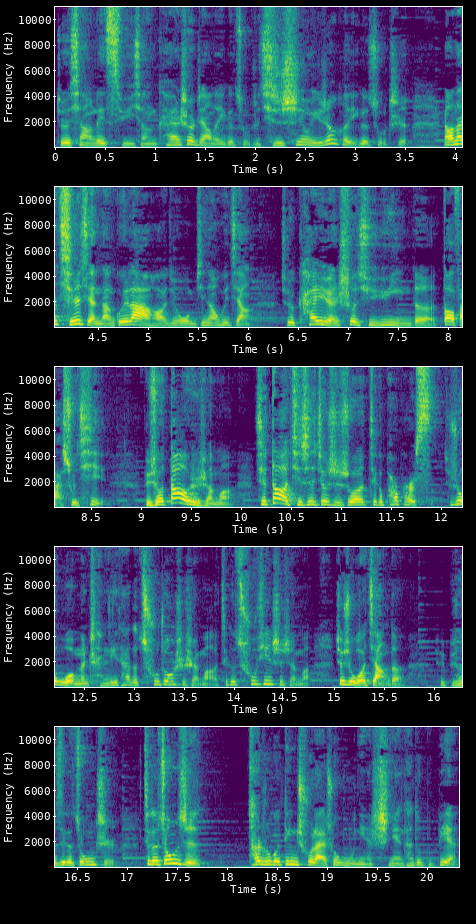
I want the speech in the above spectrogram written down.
就是像类似于像开源社这样的一个组织，其实适用于任何一个组织。然后呢，其实简单归纳哈，就是我们经常会讲，就是开源社区运营的道法术器。比如说道是什么？其实道其实就是说这个 purpose，就是我们成立它的初衷是什么？这个初心是什么？就是我讲的，就比如说这个宗旨，这个宗旨，它如果定出来说五年、十年它都不变，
